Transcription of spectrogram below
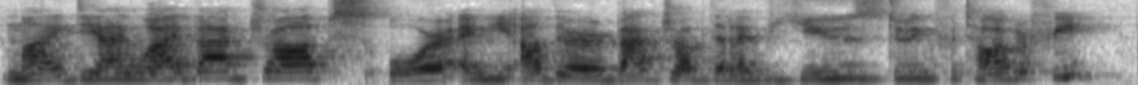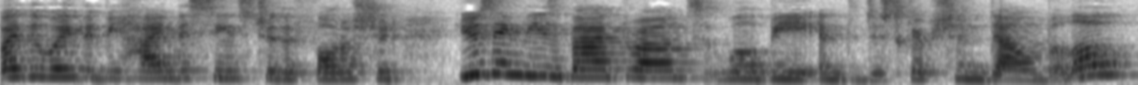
my DIY backdrops or any other backdrop that I've used doing photography. By the way, the behind the scenes to the photo shoot using these backgrounds will be in the description down below.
